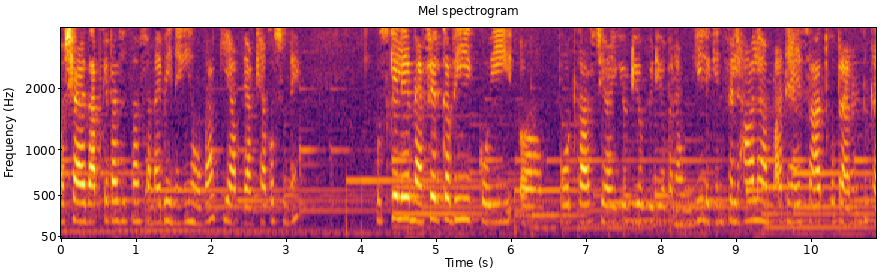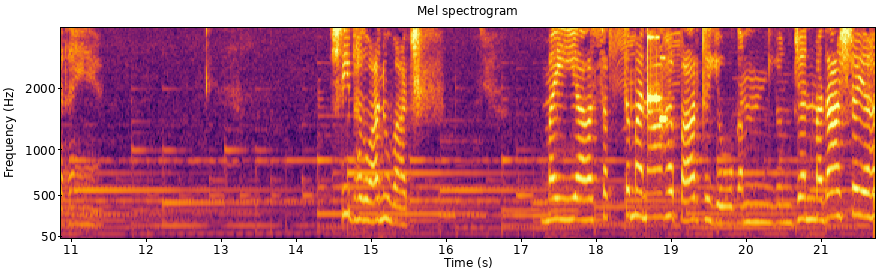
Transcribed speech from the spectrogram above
और शायद आपके पास इतना समय भी नहीं होगा कि आप व्याख्या को सुने। उसके लिए मैं फिर कभी कोई पॉडकास्ट या यूट्यूब वीडियो बनाऊँगी, लेकिन फ़िलहाल हम अध्याय सात को प्रारंभ कर रहे हैं। श्री भगवान उवाच मय्यासक्तमनाः पार्थयोगं युञ्जन्मदाश्रयः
